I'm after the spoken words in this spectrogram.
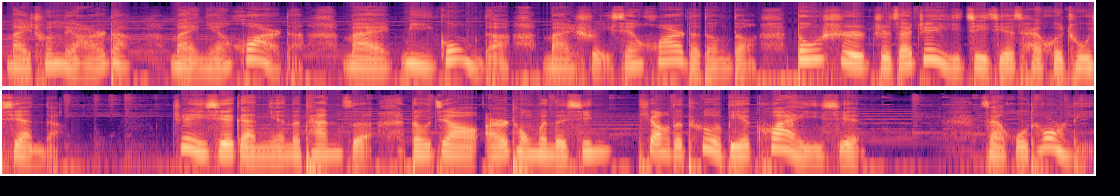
卖春联儿的。卖年画的、卖蜜供的、卖水仙花的等等，都是只在这一季节才会出现的。这些赶年的摊子都叫儿童们的心跳得特别快一些。在胡同里，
